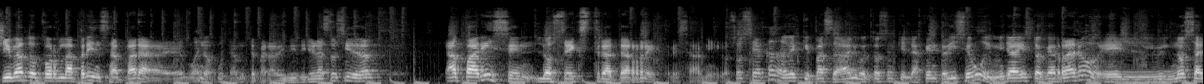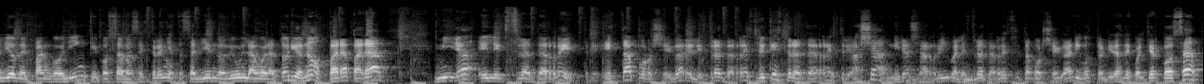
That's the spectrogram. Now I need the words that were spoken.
llevado por la prensa para, eh, bueno, justamente para dividir a la sociedad, aparecen los extraterrestres, amigos. O sea, cada vez que pasa algo, entonces que la gente dice, uy, mira esto, qué raro, no salió del pangolín, qué cosa más extraña, está saliendo de un laboratorio. No, para, para. Mira el extraterrestre, está por llegar el extraterrestre. ¿Qué extraterrestre? Allá, mira allá arriba el extraterrestre está por llegar y vos te olvidás de cualquier cosa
